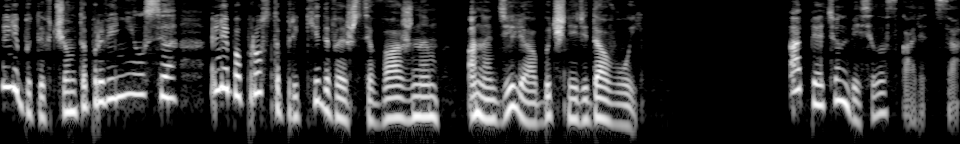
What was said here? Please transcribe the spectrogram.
Либо ты в чем то провинился, либо просто прикидываешься важным, а на деле обычный рядовой. Опять он весело скалится.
